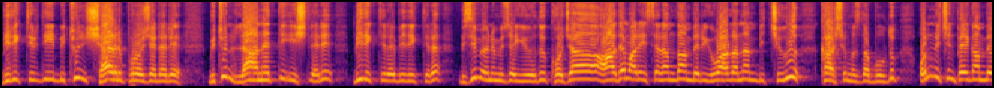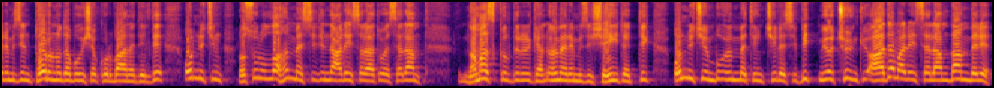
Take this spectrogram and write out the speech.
Biriktirdiği bütün şer projeleri, bütün lanetli işleri biriktire biriktire bizim önümüze yığdı. Koca Adem Aleyhisselam'dan beri yuvarlanan bir çığı karşımızda bulduk. Onun için peygamberimizin torunu da bu işe kurban edildi. Onun için Resulullah'ın mescidinde aleyhissalatü vesselam namaz kıldırırken Ömer'imizi şehit ettik. Onun için bu ümmetin çilesi bitmiyor. Çünkü Adem Aleyhisselam'dan beri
